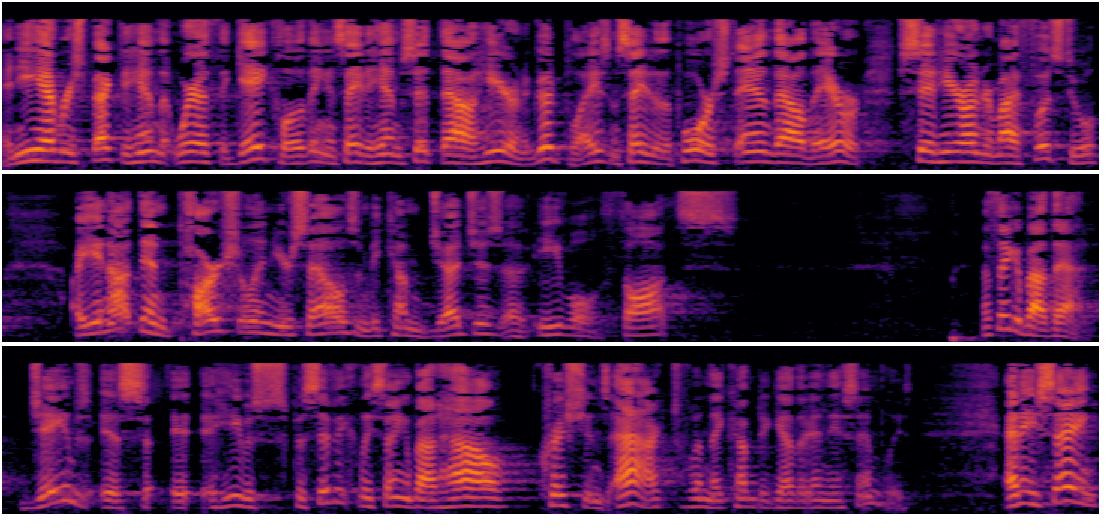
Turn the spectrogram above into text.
and ye have respect to him that weareth the gay clothing, and say to him, Sit thou here in a good place, and say to the poor, Stand thou there, or sit here under my footstool, are you not then partial in yourselves and become judges of evil thoughts? Now think about that. James is, he was specifically saying about how Christians act when they come together in the assemblies. And he's saying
